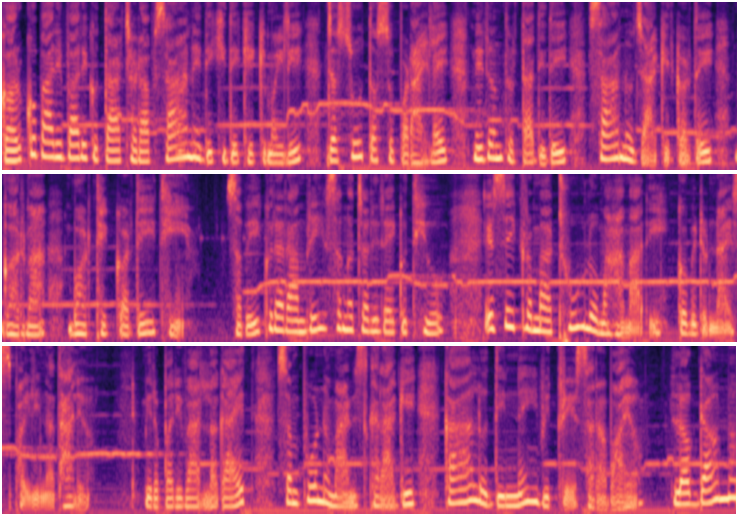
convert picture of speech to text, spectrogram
घरको पारिवारिक उतार चढाव सानैदेखि देखेकी मैले जसो तसो पढाइलाई निरन्तरता दिँदै सानो जागिर गर्दै घरमा बढथेक गर्दै थिएँ। सबै कुरा राम्रैसँग चलिरहेको थियो। यसै क्रममा ठुलो महामारी कोभिड उन्नाइस फैलिन थाल्यो। मेरो परिवार लगायत सम्पूर्ण मानिसका लागि कालो दिन नै वित्रेसर भयो। लकडाउनमा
